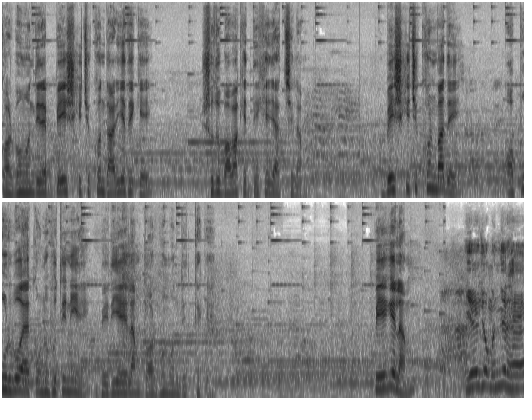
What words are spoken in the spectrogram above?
গর্ভমন্দিরে বেশ কিছুক্ষণ দাঁড়িয়ে থেকে শুধু বাবাকে দেখে যাচ্ছিলাম। বেশ কিছুক্ষণ বাদে অপূর্ব এক অনুভূতি নিয়ে বেরিয়ে এলাম গর্ভমন্দির থেকে। পেয়ে গেলাম ये जो मंदिर है,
